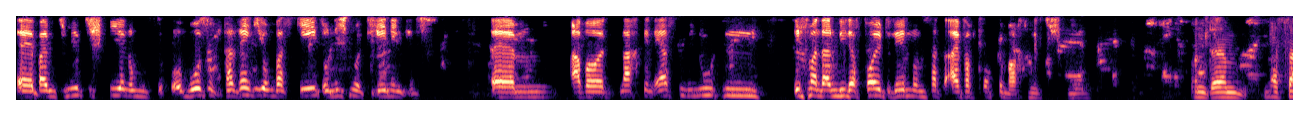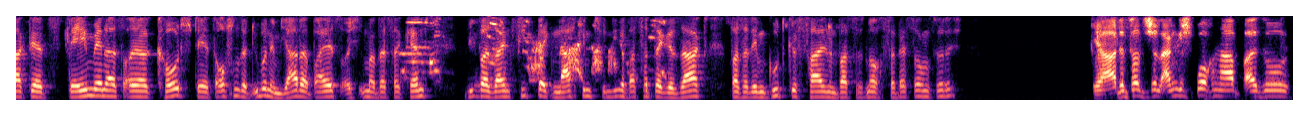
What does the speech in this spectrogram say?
äh, beim Turnier zu spielen, wo es tatsächlich um was geht und nicht nur Training ist. Ähm, aber nach den ersten Minuten ist man dann wieder voll drin und es hat einfach Bock gemacht, zu spielen. Und ähm, was sagt jetzt Damien als euer Coach, der jetzt auch schon seit über einem Jahr dabei ist, euch immer besser kennt? Wie war sein Feedback nach dem Turnier? Was hat er gesagt? Was hat ihm gut gefallen und was ist noch verbesserungswürdig? Ja, das, was ich schon angesprochen habe. Also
